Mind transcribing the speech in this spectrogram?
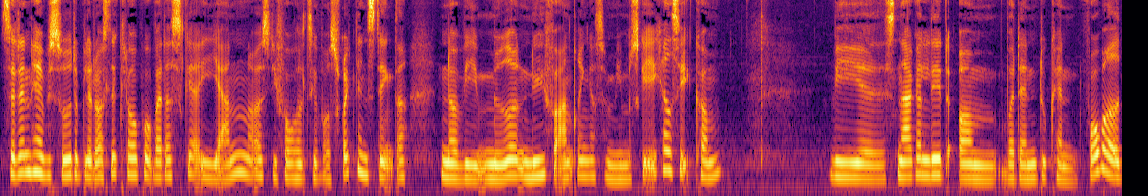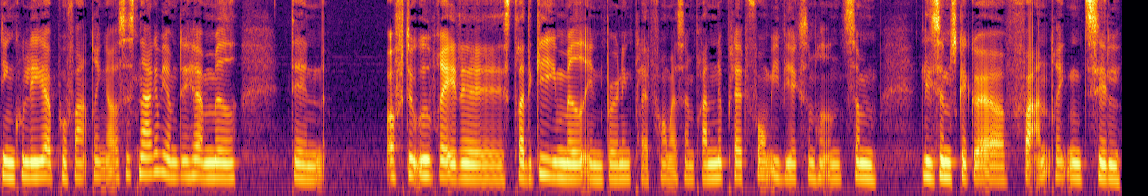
Så i den her episode, der bliver du også lidt klogere på, hvad der sker i hjernen, også i forhold til vores frygtinstinkter, når vi møder nye forandringer, som vi måske ikke havde set komme. Vi øh, snakker lidt om, hvordan du kan forberede dine kollegaer på forandringer, og så snakker vi om det her med den ofte udbredte strategi med en burning platform, altså en brændende platform i virksomheden, som ligesom skal gøre forandringen til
